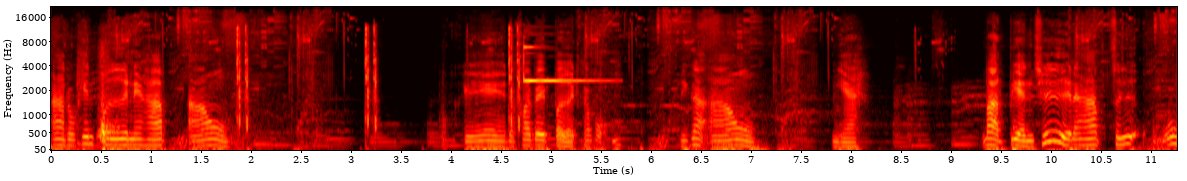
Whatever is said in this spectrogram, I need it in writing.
อ่าโทเค็นปืนนะครับ เอาโอเคเดี๋ยวค่อยไปเปิดครับผม นี่ก็เอา เนี่ย บัตรเปลี่ยนชื่อนะครับ ซื้อโอ้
